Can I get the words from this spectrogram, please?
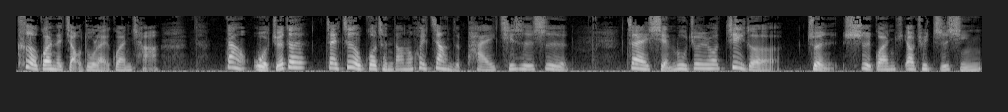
客观的角度来观察，但我觉得在这个过程当中会这样子拍，其实是在显露，就是说这个准士官要去执行、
